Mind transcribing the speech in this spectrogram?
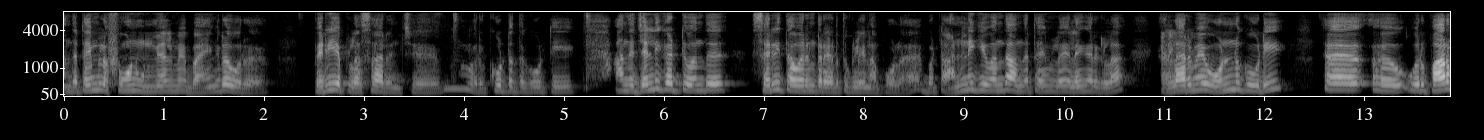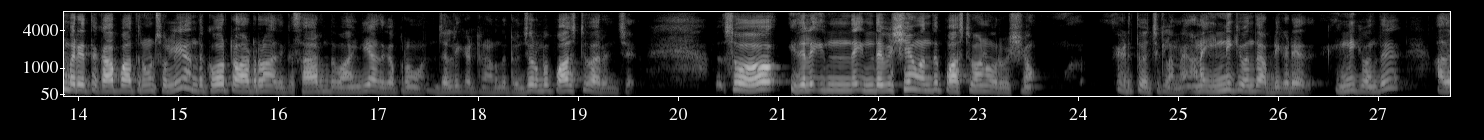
அந்த டைமில் ஃபோன் உண்மையாலுமே பயங்கர ஒரு பெரிய ப்ளஸ்ஸாக இருந்துச்சு. ஒரு கூட்டத்தை கூட்டி அந்த ஜல்லிக்கட்டு வந்து சரி தவறுன்ற இடத்துக்குள்ளேயே நான் போகல பட் அன்னைக்கு வந்து அந்த டைமில் இளைஞர்களாக எல்லாருமே ஒன்று கூடி ஒரு பாரம்பரியத்தை காப்பாற்றணும்னு சொல்லி அந்த கோர்ட் ஆர்டரும் அதுக்கு சார்ந்து வாங்கி அதுக்கப்புறம் ஜல்லிக்கட்டு நடந்துட்டு இருந்துச்சு. ரொம்ப பாசிட்டிவாக இருந்துச்சு. ஸோ இதில் இந்த இந்த விஷயம் வந்து பாசிட்டிவான ஒரு விஷயம். எடுத்து வச்சுக்கலாமே. ஆனால் இன்றைக்கி வந்து அப்படி கிடையாது. இன்றைக்கி வந்து அதை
